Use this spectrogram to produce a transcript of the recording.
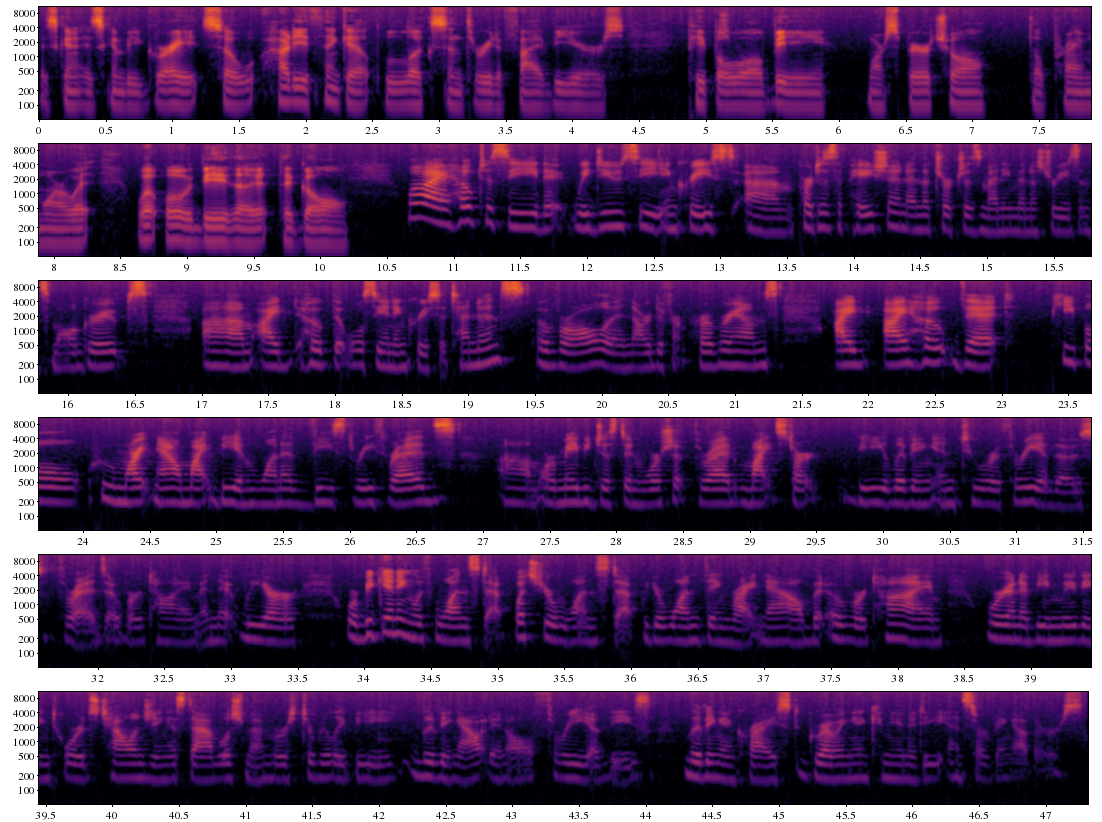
it's going to it's going to be great. So how do you think it looks in three to five years? People will be more spiritual. They'll pray more. What what what would be the the goal? Well, I hope to see that we do see increased um, participation in the church's many ministries and small groups. Um, I hope that we'll see an increased attendance overall in our different programs. I, I hope that people who right now might be in one of these three threads, um, or maybe just in worship thread, might start be living in two or three of those threads over time, and that we are we're beginning with one step. What's your one step? Your one thing right now, but over time we're going to be moving towards challenging established members to really be living out in all three of these living in Christ, growing in community, and serving others.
